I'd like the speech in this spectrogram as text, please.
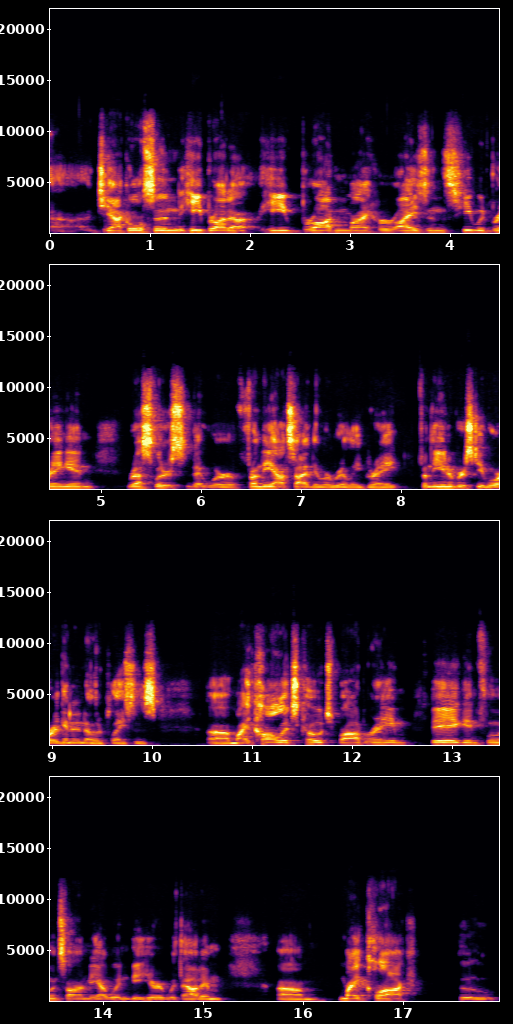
uh, Jack Olson, he brought a he broadened my horizons. He would bring in wrestlers that were from the outside that were really great from the University of Oregon and other places. Uh, my college coach Bob Riehm, big influence on me. I wouldn't be here without him. Um, Mike Clock, who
